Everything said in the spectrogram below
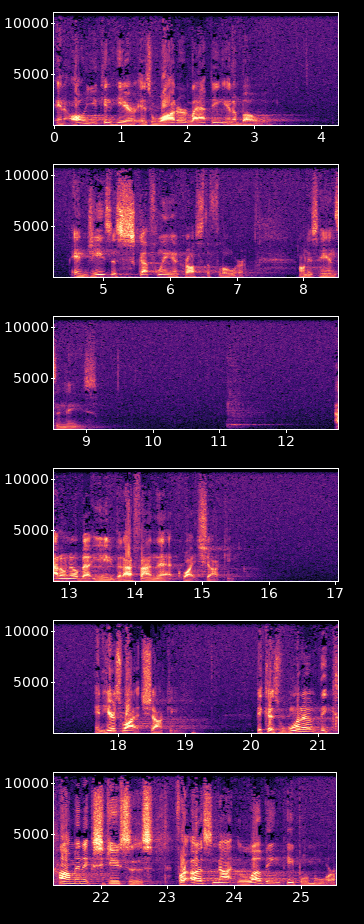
and all you can hear is water lapping in a bowl and Jesus scuffling across the floor on his hands and knees. I don't know about you, but I find that quite shocking. And here's why it's shocking. Because one of the common excuses for us not loving people more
